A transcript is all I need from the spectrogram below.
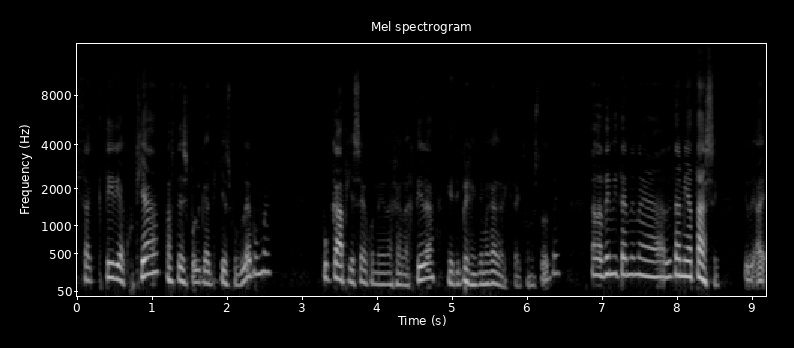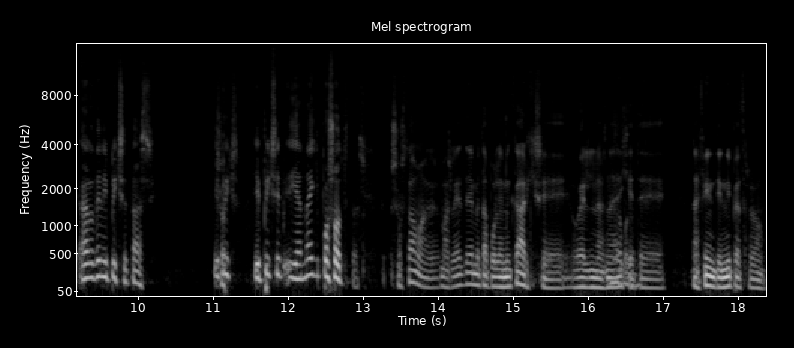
στα κτίρια κουτιά, αυτές τι πολυκατοικίες που βλέπουμε, που κάποιες έχουν ένα χαρακτήρα, γιατί υπήρχαν και μεγάλοι αρχιτέκτονες τότε, αλλά δεν ήταν, ένα, δεν ήταν μια τάση. Άρα δεν υπήρξε τάση. Υπήρξε, υπήρξε η ανάγκη ποσότητας. Σωστά μας λέτε. Με τα πολεμικά άρχισε ο Έλληνας να, να αφήνει την ύπεθρο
